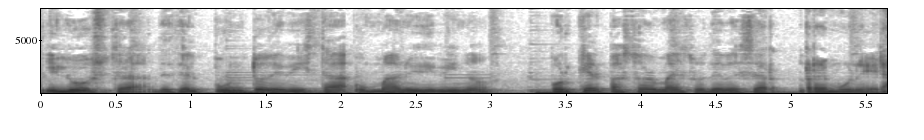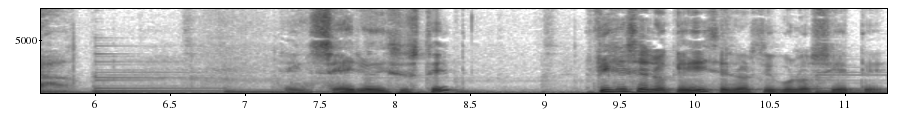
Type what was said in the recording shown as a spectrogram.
ilustra desde el punto de vista humano y divino por qué el pastor maestro debe ser remunerado. ¿En serio dice usted? Fíjese lo que dice el versículo 7.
